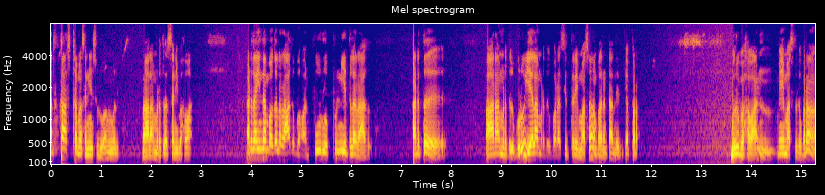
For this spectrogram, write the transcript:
அர்த்தாஷ்டம சனின்னு சொல்லுவாங்க உங்களுக்கு. நாலாம் இடத்துல சனி பகவான். அடுத்து ஐந்தாம் பாவத்தில் ராகு பகவான் பூர்வ புண்ணியத்துல ராகு. அடுத்து ஆறாம் இடத்துல குரு ஏழாம் இடத்துக்கு போற சித்திரை மாசம் பதினெட்டாம் தேதிக்கு அப்புறம். குரு பகவான் மே மாசத்துக்கு அப்புறம்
